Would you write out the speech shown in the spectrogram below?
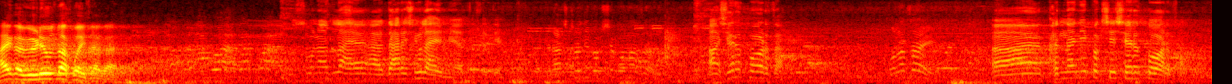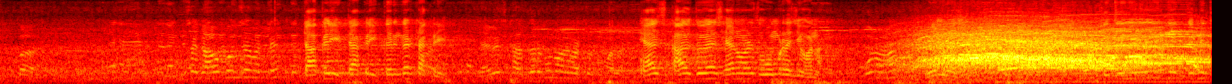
हाय का व्हिडिओ दाखवायचा का? सोनातला आहे अ, धाराशिवला आहे मी आता सध्या. राष्ट्रवादी पक्ष कोणाचा? हा शरद पवारचा. कोणाचा आहे? अ, खंदानी पक्ष शरद पवारचा. तुमचं गाव टाकळी टाकळी करंगर टाकळी. यावेळेस खासदार कोण व्हावे वाटतं तुम्हाला? ह्याच खास डोळ्यास ह्या वाढत ओमराजे होणार. कोण होणार? ओमराजे. किती कमीत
